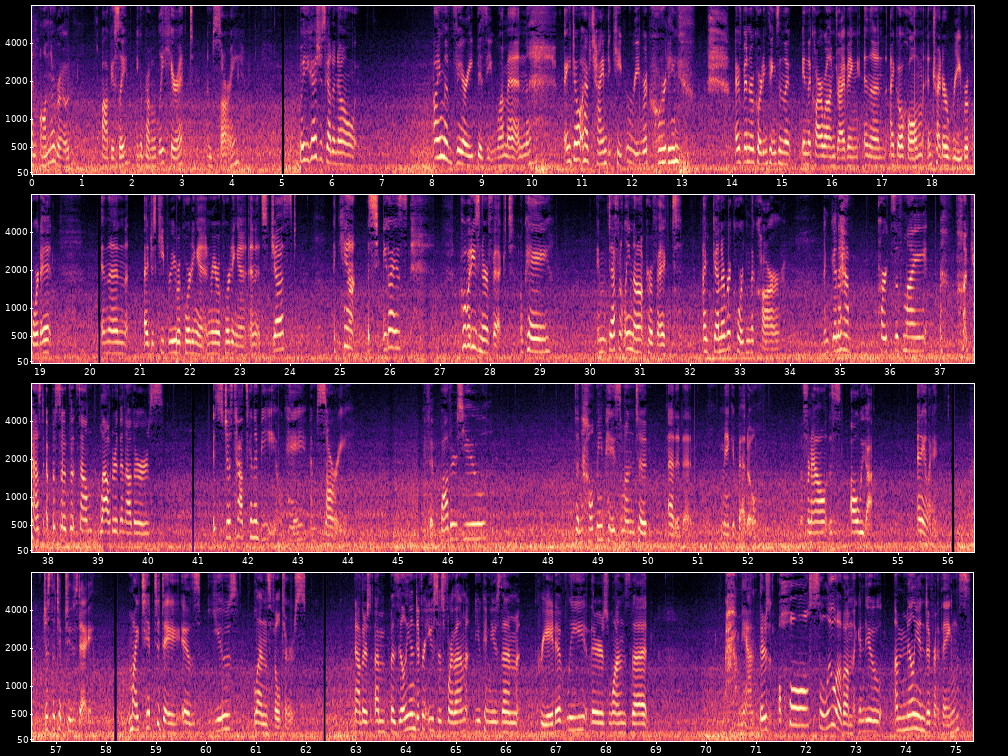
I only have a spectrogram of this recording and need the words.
I'm on the road, obviously. You can probably hear it. I'm sorry. But you guys just gotta know I'm a very busy woman. I don't have time to keep re-recording. I've been recording things in the in the car while I'm driving and then I go home and try to re-record it. And then I just keep re-recording it and re-recording it and it's just I can't you guys nobody's perfect, okay? I'm definitely not perfect. I'm gonna record in the car. I'm gonna have parts of my podcast episodes that sound louder than others. It's just how it's gonna be, okay? I'm sorry. If it bothers you, then help me pay someone to edit it, make it better. But for now, this is all we got. Anyway, just the tip Tuesday. My tip today is use lens filters. Now, there's a bazillion different uses for them. You can use them creatively. There's ones that man, there's a whole slew of them that can do a million different things.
